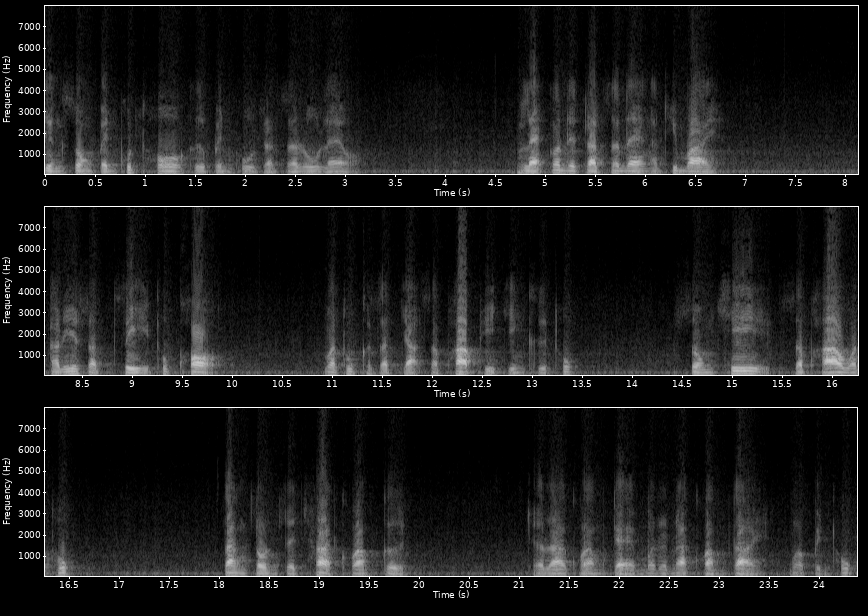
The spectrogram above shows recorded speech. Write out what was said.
จึงทรงเป็นพุทโธคือเป็นผู้ตรัสรู้แล้ว และก็ได้ตรัสแสดงอธิบาย อริสัจสี่ทุกข้อว่าทุกขสัจจะสภาพที่จริงคือทุกทรงชี้สภาวะทุกตั้งตนแต่ชาติความเกิดชราความแก่มรณะความตายว่าเป็นทุกข์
